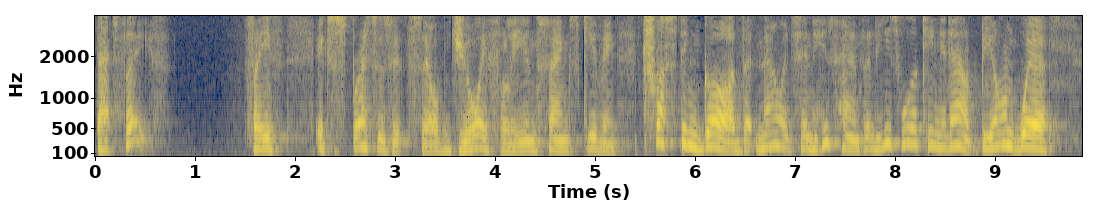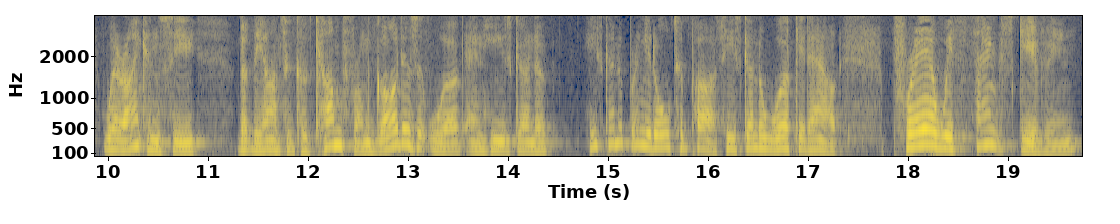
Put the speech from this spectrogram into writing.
That's faith. Faith expresses itself joyfully in thanksgiving, trusting God that now it's in His hands and He's working it out beyond where, where I can see that the answer could come from. God is at work and He's going to He's going to bring it all to pass. He's going to work it out. Prayer with thanksgiving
